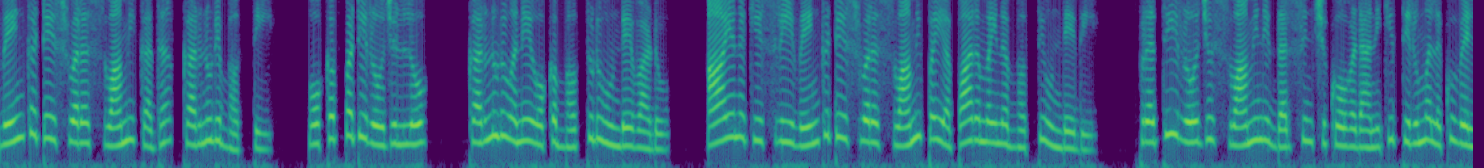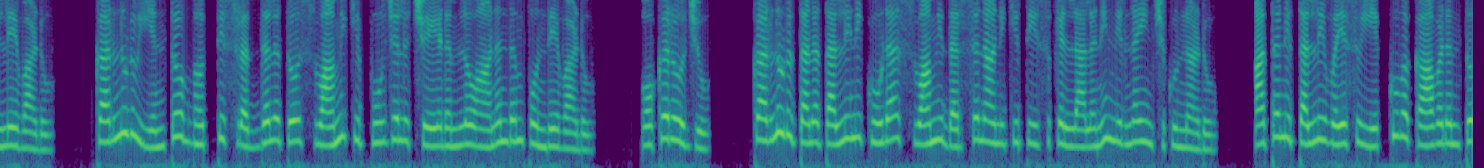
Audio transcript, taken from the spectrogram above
వెంకటేశ్వర స్వామి కథ కర్ణుడి భక్తి. ఒకప్పటి రోజుల్లో కర్ణుడు అనే ఒక భక్తుడు ఉండేవాడు. ఆయనకి శ్రీ వెంకటేశ్వర స్వామిపై అపారమైన భక్తి ఉండేది. ప్రతిరోజు స్వామిని దర్శించుకోవడానికి తిరుమలకు వెళ్ళేవాడు. కర్ణుడు ఎంతో భక్తి శ్రద్ధలతో స్వామికి పూజలు చేయడంలో ఆనందం పొందేవాడు. ఒకరోజు కర్ణుడు తన తల్లిని కూడా స్వామి దర్శనానికి తీసుకెళ్ళాలని నిర్ణయించుకున్నాడు. అతని తల్లి వయసు ఎక్కువ కావడంతో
